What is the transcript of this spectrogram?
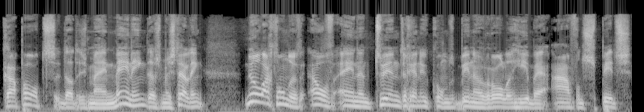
kapot. Dat is mijn mening, dat is mijn stelling. 0800 1121 en u komt binnenrollen hier bij Avondspits.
